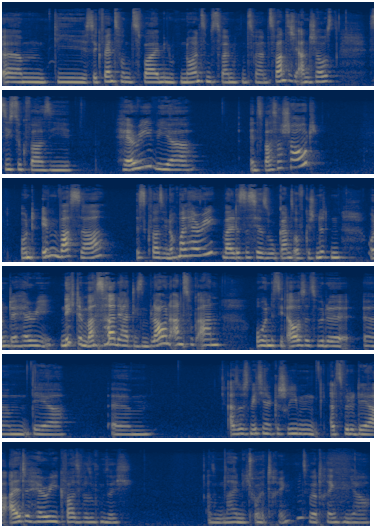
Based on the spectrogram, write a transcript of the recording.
ähm, die Sequenz von 2 Minuten 19 bis 2 Minuten 22 anschaust, siehst du quasi Harry, wie er ins Wasser schaut. Und im Wasser ist quasi nochmal Harry, weil das ist ja so ganz oft geschnitten. Und der Harry nicht im Wasser, der hat diesen blauen Anzug an. Und es sieht aus, als würde ähm, der ähm, also das Mädchen hat geschrieben, als würde der alte Harry quasi versuchen, sich. Also nein, nicht Zu ertrinken? zu ertränken, ja.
